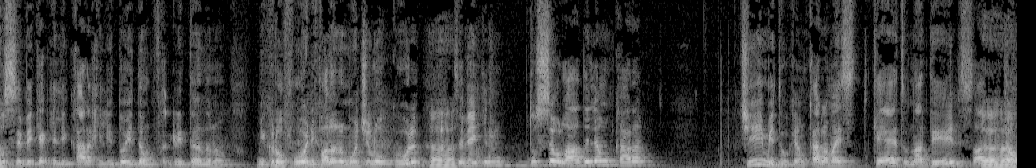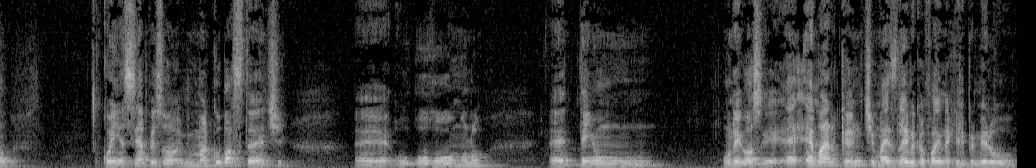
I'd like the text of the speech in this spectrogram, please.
você vê que aquele cara, aquele doidão que fica gritando no microfone, falando um monte de loucura, você vê que do seu lado ele é um cara tímido, que é um cara mais quieto, na dele, sabe? Então, conhecer a pessoa me marcou bastante. É, o, o Rômulo é, tem um, um negócio. É, é marcante, mas lembra que eu falei naquele primeiro.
